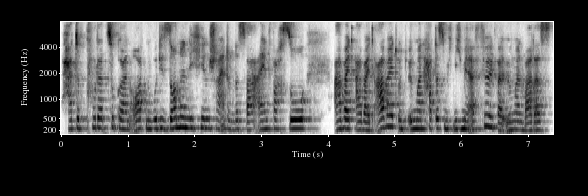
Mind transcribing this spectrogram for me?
hatte Puderzucker in Orten, wo die Sonne nicht hinscheint und das war einfach so Arbeit, Arbeit, Arbeit und irgendwann hat das mich nicht mehr erfüllt, weil irgendwann war das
